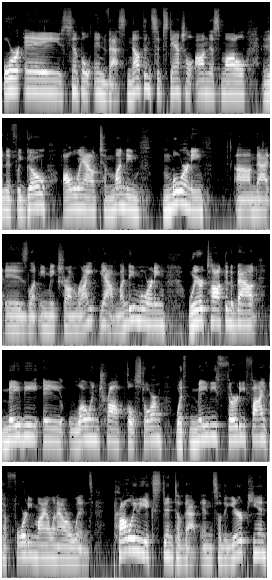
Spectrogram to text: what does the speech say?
or a simple invest. Nothing substantial on this model. And then if we go all the way out to Monday morning, um, that is, let me make sure I'm right. Yeah, Monday morning, we're talking about maybe a low and tropical storm with maybe 35 to 40 mile an hour winds probably the extent of that. And so the European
